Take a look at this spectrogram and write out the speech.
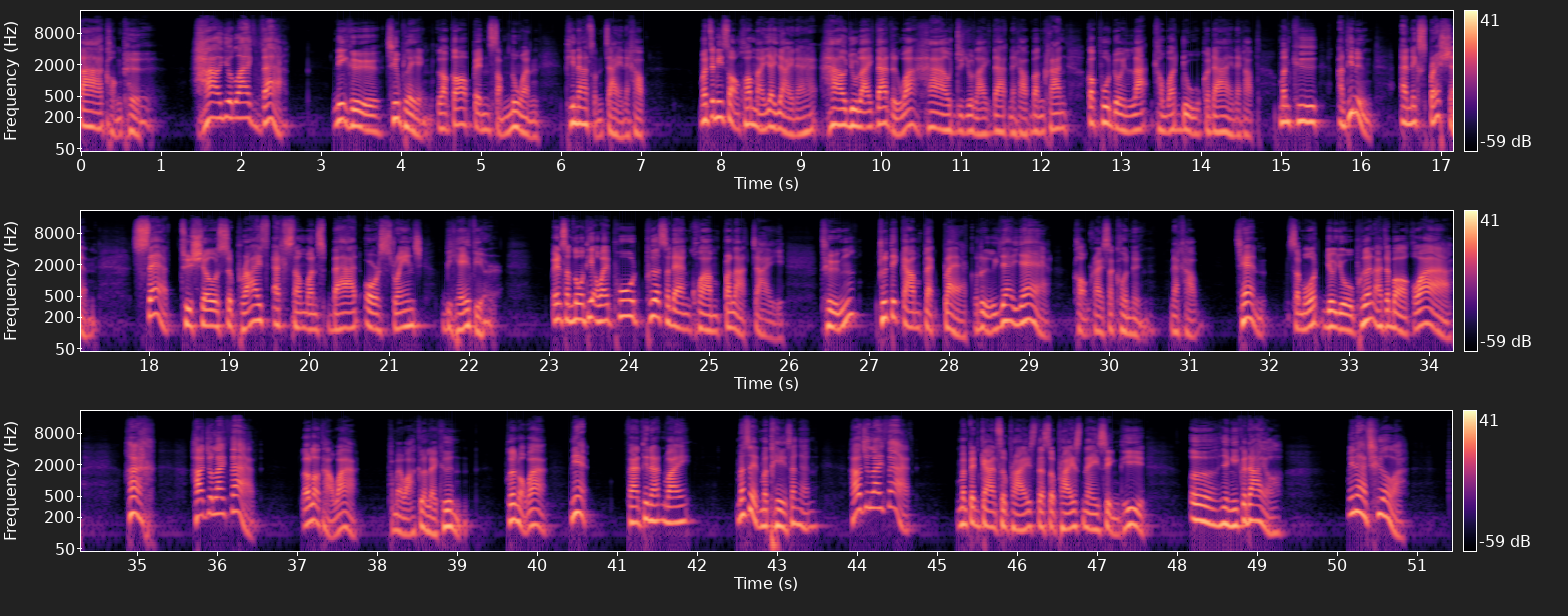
ตาของเธอ how you like that นี่คือชื่อเพลงแล้วก็เป็นสำนวนที่น่าสนใจนะครับ มันจะมีสองความหมายใหญ่ๆนะฮะ how you like that หรือว่า how do you like that นะครับ บางครั้งก็พูดโดยละคำว่า do ก็ได้นะครับ มันคืออันที่หนึ่ง an expression said to show surprise at someone's bad or strange behavior เป็นสำนวนที่เอาไว้พูดเพื่อแสดงความประหลาดใจ ถึงพฤติกรรมแปลกๆ หรือแย่ๆ ของใครสักคนหนึ่งนะครับ เช่น สมมติอยู่ๆ เพื่อนอาจจะบอกว่า huh, how do you like that แล้วเราถามว่าทำไมวะเกิดอะไรขึ้น เพื่อนบอกว่า เนี่ย แฟนที่นัดไว้มาเสร็จมาเทซะงั้น how do you like that มันเป็นการเซอร์ไพรส์แต่เซอร์ไพรส์ในสิ่งที่ เออ อย่างนี้ก็ได้เหรอ ไม่น่าเชื่อว่ะ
